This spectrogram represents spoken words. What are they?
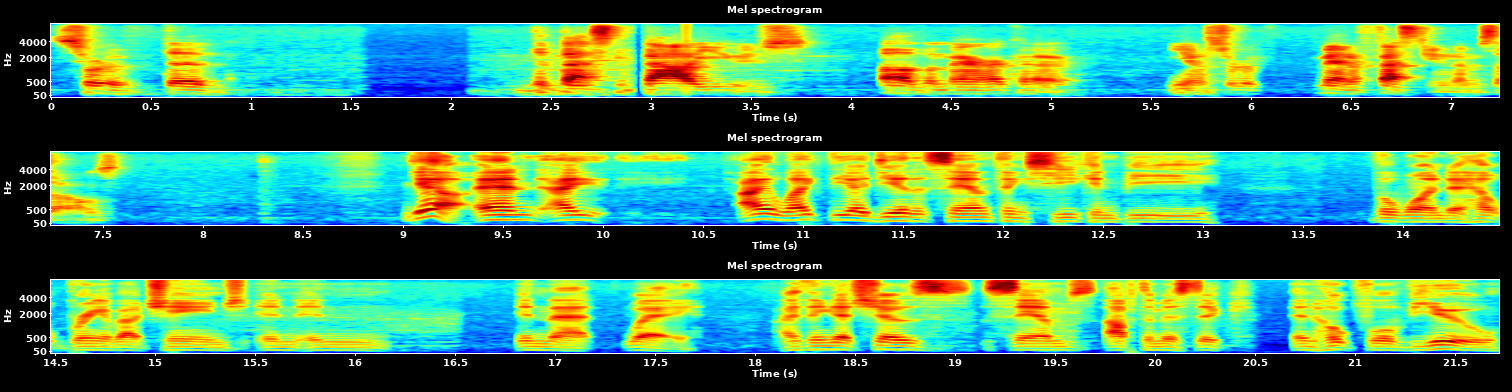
sort of the the best values of America, you know, sort of manifesting themselves. Yeah, and I I like the idea that Sam thinks he can be the one to help bring about change in in in that way. I think that shows Sam's optimistic and hopeful view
